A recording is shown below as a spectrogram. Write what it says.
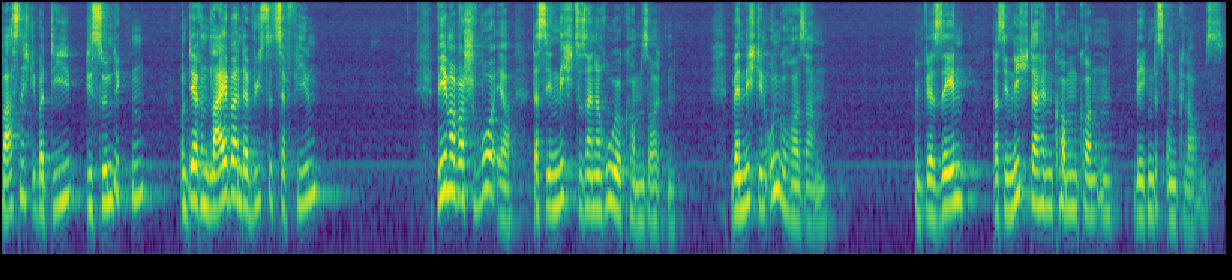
War es nicht über die, die sündigten und deren Leiber in der Wüste zerfielen? Wem aber schwor er, dass sie nicht zu seiner Ruhe kommen sollten, wenn nicht den Ungehorsamen? Und wir sehen, dass sie nicht dahin kommen konnten wegen des Unglaubens.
